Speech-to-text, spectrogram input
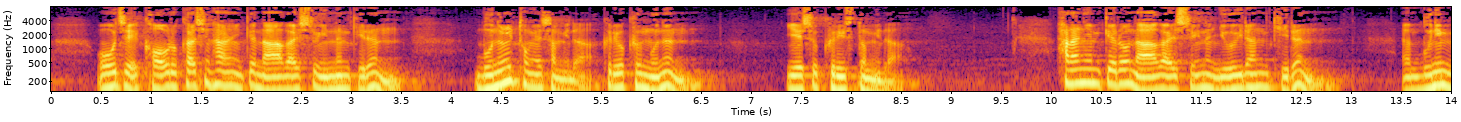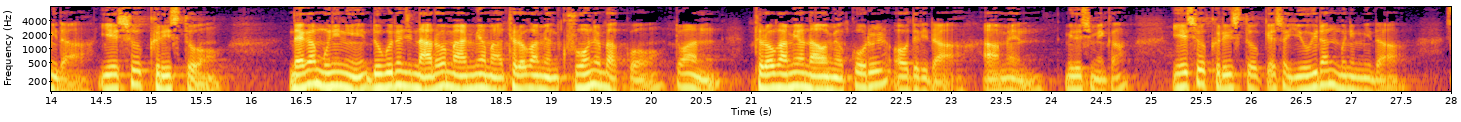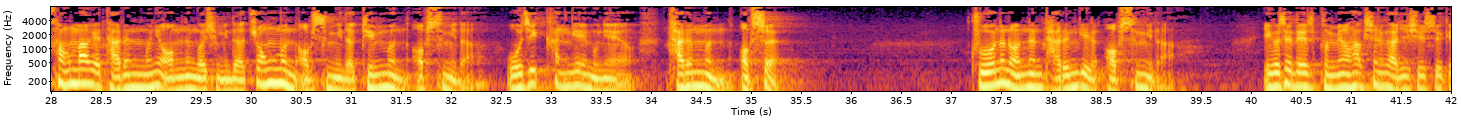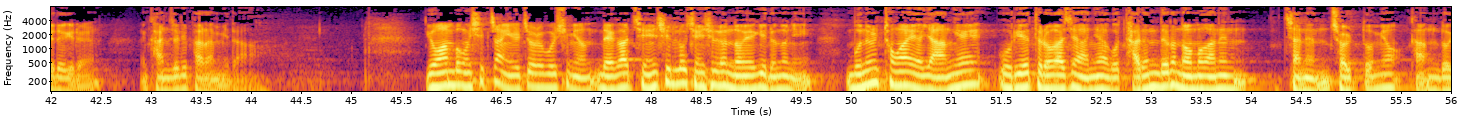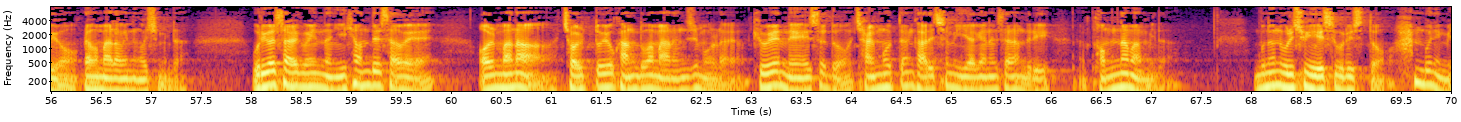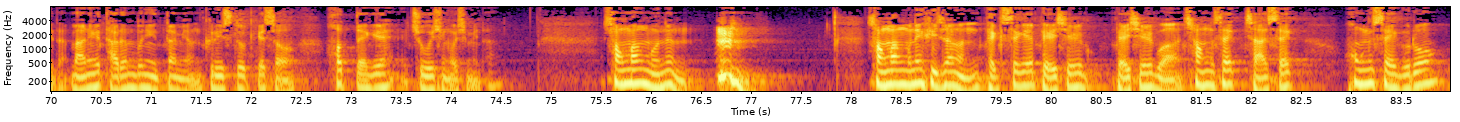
오직 거룩하신 하나님께 나아갈 수 있는 길은 문을 통해서입니다. 그리고 그 문은 예수 그리스도입니다. 하나님께로 나아갈 수 있는 유일한 길은 문입니다. 예수 그리스도. 내가 문이니 누구든지 나로 말미암아 들어가면 구원을 받고 또한 들어가며 나오며 꼴을 얻으리라. 아멘. 믿으십니까? 예수 그리스도께서 유일한 문입니다. 성막에 다른 문이 없는 것입니다. 쪽문 없습니다. 뒷문 없습니다. 오직 한 개의 문이에요. 다른 문 없어요. 구원을 얻는 다른 길 없습니다. 이것에 대해서 분명 확신을 가지실 수 있게 되기를 간절히 바랍니다. 요한복음 10장 1절을 보시면 내가 진실로 진실로 너에게 이르노니 문을 통하여 양의 우리에 들어가지 아니하고 다른 데로 넘어가는 자는 절도며 강도요 라고 말하고 있는 것입니다. 우리가 살고 있는 이 현대 사회에 얼마나 절도요 강도가 많은지 몰라요. 교회 내에서도 잘못된 가르침을 이야기하는 사람들이 범람합니다. 문은 우리 주 예수 그리스도 한 분입니다. 만약에 다른 분이 있다면 그리스도께서 헛되게 죽으신 것입니다. 성막문은 성막문의 휘장은 백색의 배실, 배실과 청색, 자색, 홍색으로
